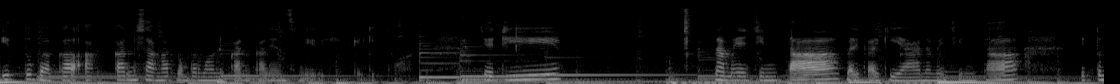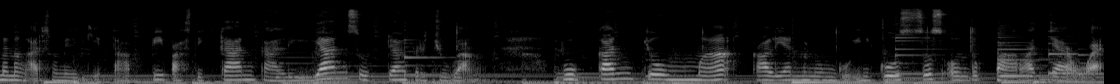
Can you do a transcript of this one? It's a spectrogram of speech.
itu bakal akan sangat mempermalukan kalian sendiri kayak gitu. Jadi namanya cinta balik lagi ya namanya cinta itu memang harus memiliki. Tapi pastikan kalian sudah berjuang. Bukan cuma kalian menunggu ini khusus untuk para cewek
